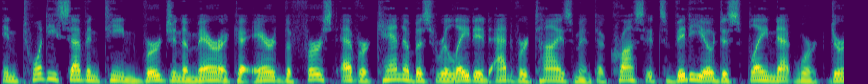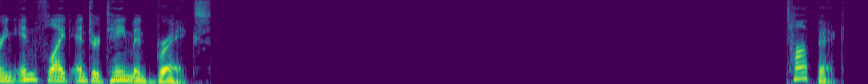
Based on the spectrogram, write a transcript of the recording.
In 2017, Virgin America aired the first ever cannabis-related advertisement across its video display network during in-flight entertainment breaks. Topic:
